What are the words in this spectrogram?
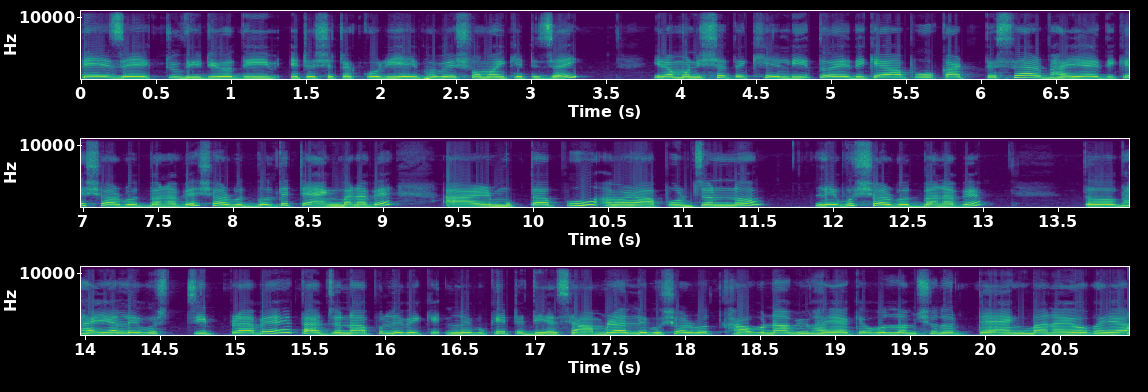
পেজে একটু ভিডিও দিই, এটা সেটা করি, এইভাবে সময় কেটে যায়। ইরামনির সাথে খেলি। তো এদিকে আপু কাটতেছে আর ভাইয়া এদিকে শরবত বানাবে। শরবত বলতে ট্যাং বানাবে। আর মুক্তা আপু আমার আপুর জন্য লেবুর শরবত বানাবে। তো ভাইয়া লেবু চিপড়াবে, তার জন্য আপু লেবু লেবু কেটে দিয়েছে। আমরা লেবু শরবত খাব না, আমি ভাইয়াকে বললাম শুধু ট্যাং বানায়ও ভাইয়া।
